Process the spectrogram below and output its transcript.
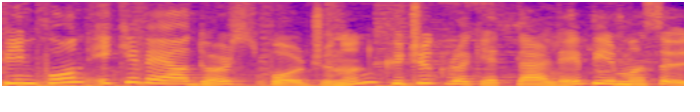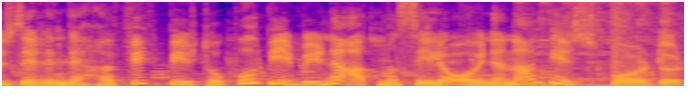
Pimpon iki veya dört sporcunun küçük raketlerle bir masa üzerinde hafif bir topu birbirine atmasıyla oynanan bir spordur.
